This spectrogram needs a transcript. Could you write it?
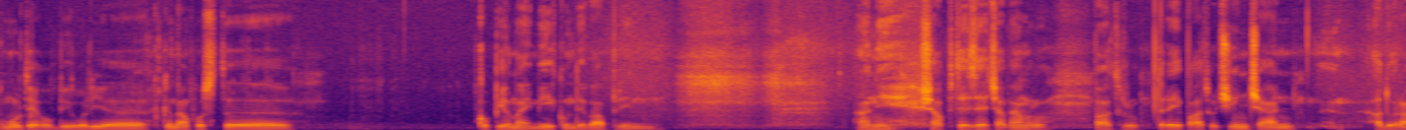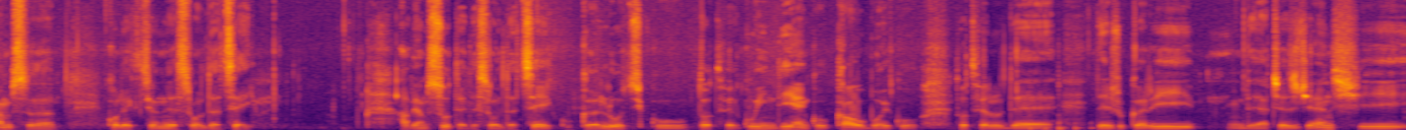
multe hobby-uri uh, când am fost uh, copil mai mic, undeva prin anii 70, aveam vreo 4, 3, 4, 5 ani, adoram să colecționez soldăței. Aveam sute de soldăței cu căluți, cu tot fel, cu indieni, cu cowboy, cu tot felul de, de jucării de acest gen și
